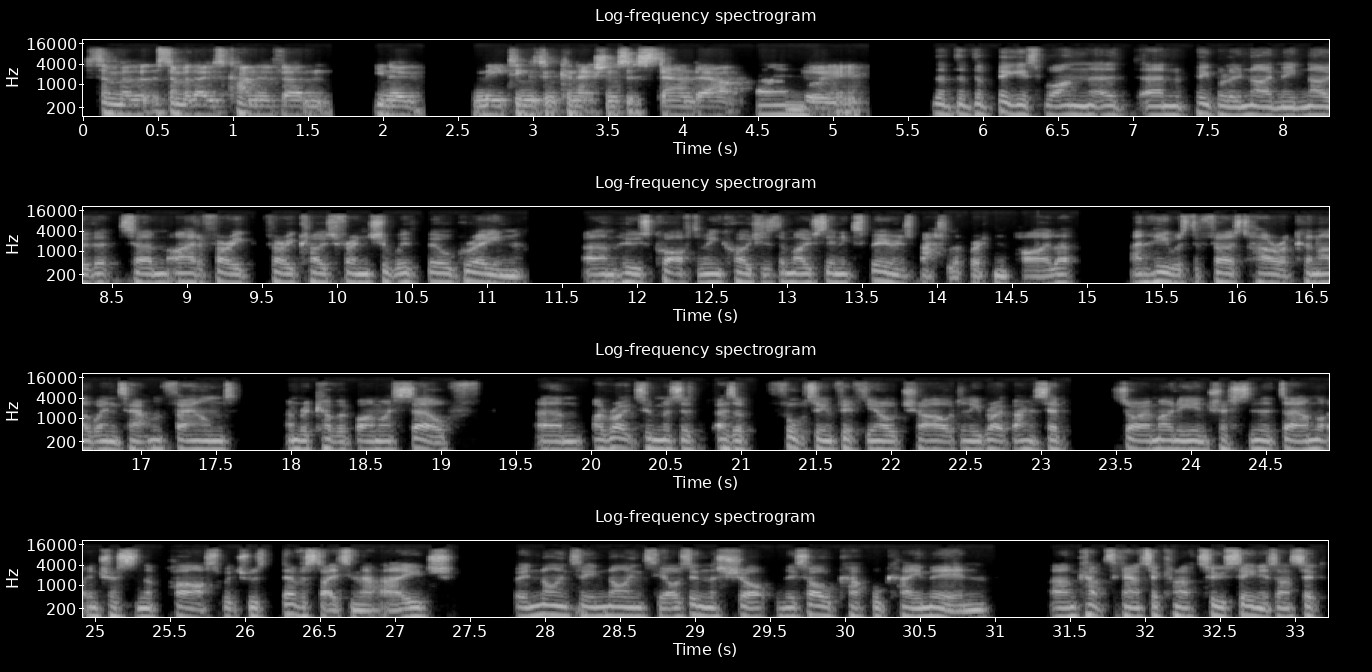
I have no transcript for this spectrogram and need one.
some of the, some of those kind of um, you know meetings and connections that stand out um, for you? The, the, the, biggest one, uh, and people who know me know that um, I had a very, very close friendship with Bill Green, um, who's quite often been quoted as the most inexperienced Battle of Britain pilot. And he was the first hurricane I went out and found and recovered by myself. Um, I wrote to him as a, as a 14, 15 year old child, and he wrote back and said, Sorry, I'm only interested in the day. I'm not interested in the past, which was devastating that age. But in 1990, I was in the shop and this old couple came in, um, come to count, said, Can I have two seniors? And I said,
